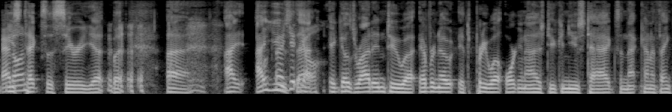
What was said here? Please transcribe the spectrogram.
don't have East? Texas Siri yet, but uh, I I use get that. y'all? It goes right into uh, Evernote. It's pretty well organized. You can use tags and that kind of thing.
